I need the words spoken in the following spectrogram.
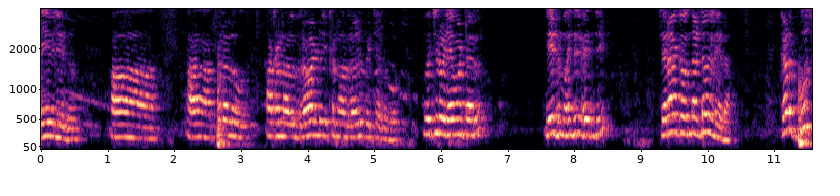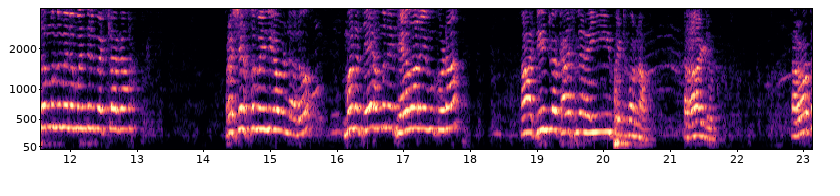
ఏమీ లేదు. ఆ, పిల్లలు అక్కడ నాలుగు రాళ్ళు ఇక్కడ నాలుగు రాళ్ళు పెట్టారు. వచ్చిన వాళ్ళు ఏమంటారు? ఏంటి మందిరం ఏంది? చిరాకు ఉందంటారా లేదా? ఇక్కడ భూ సంబంధమైన మందిరం ఎట్లాగా? ప్రశస్తమైనదిగా ఉండాలో మన దేహం అనే దేవాలయం కూడా దీంట్లో కాసిన నెయ్యి పెట్టుకున్నాం. రాళ్ళు. తర్వాత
